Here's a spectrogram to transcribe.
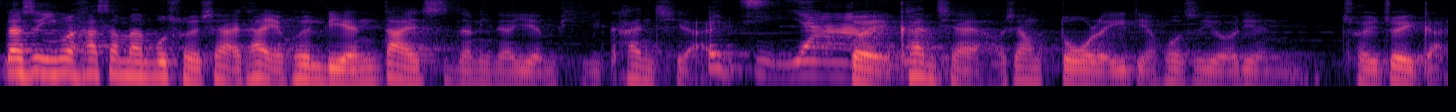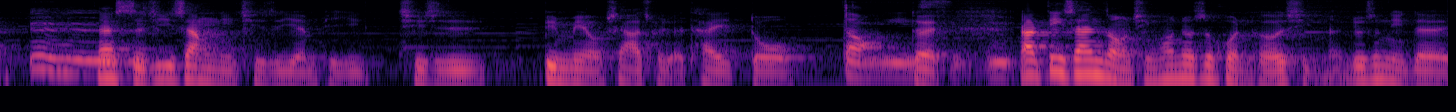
但是因为它上半部垂下来，它也会连带使得你的眼皮看起来被，挤压，对，看起来好像多了一点，或是有一点垂坠感，嗯，嗯，但实际上你其实眼皮其实并没有下垂的太多。对懂意思，嗯。那第三种情况就是混合型的，就是你的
